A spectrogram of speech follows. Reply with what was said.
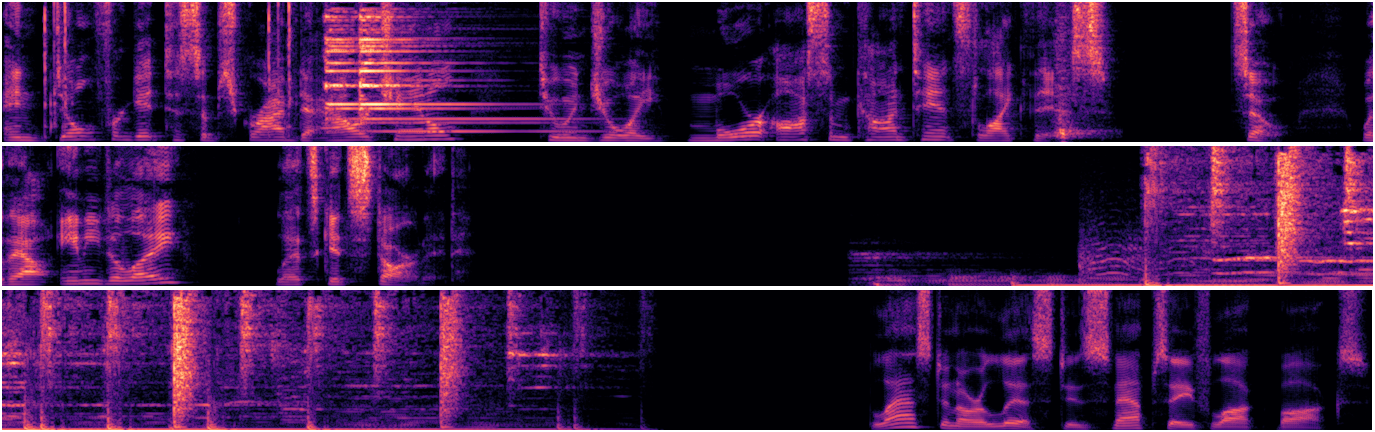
and don't forget to subscribe to our channel to enjoy more awesome contents like this. So, without any delay, let's get started. Last in our list is SnapSafe Lock Box.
